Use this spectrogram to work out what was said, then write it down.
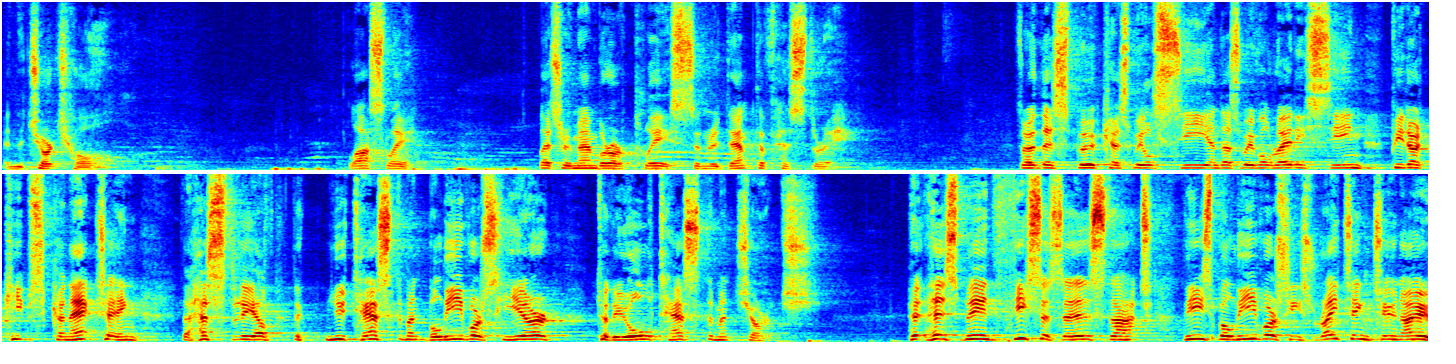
in the church hall. Lastly, let's remember our place in redemptive history. Throughout this book, as we'll see, and as we've already seen, Peter keeps connecting the history of the New Testament believers here to the Old Testament church. His main thesis is that these believers he's writing to now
